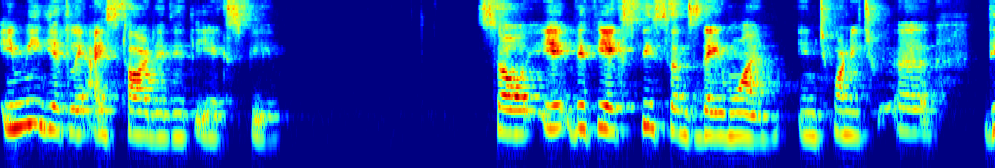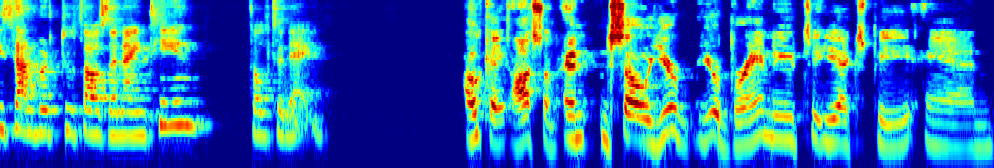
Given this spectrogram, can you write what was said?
Immediately, I started at EXP. So it, with EXP since day one in 20 uh, December 2019 till today. Okay, awesome. And so you're you're brand new to EXP and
